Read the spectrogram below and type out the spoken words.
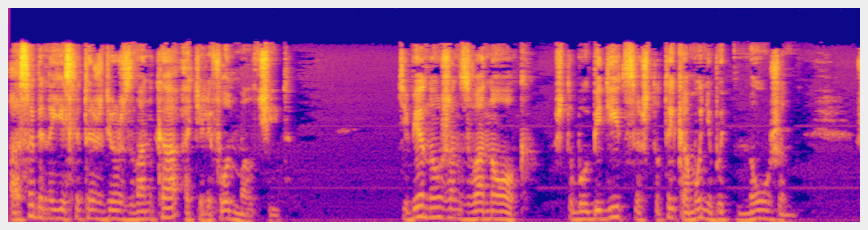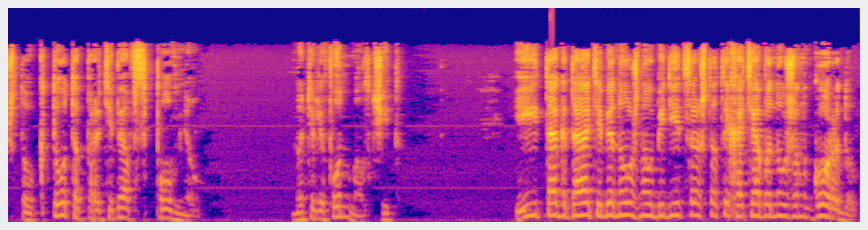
Особенно если ты ждешь звонка, а телефон молчит. Тебе нужен звонок, чтобы убедиться, что ты кому-нибудь нужен, что кто-то про тебя вспомнил. Но телефон молчит. И тогда тебе нужно убедиться, что ты хотя бы нужен городу.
